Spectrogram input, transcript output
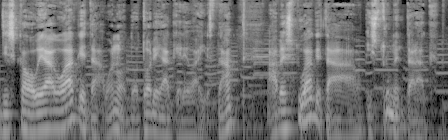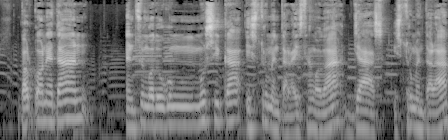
diska hobeagoak eta, bueno, dotoreak ere bai, ezta? Abestuak eta instrumentalak. Gaurko honetan, entzungo dugun musika instrumentala izango da, jazz instrumentala,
